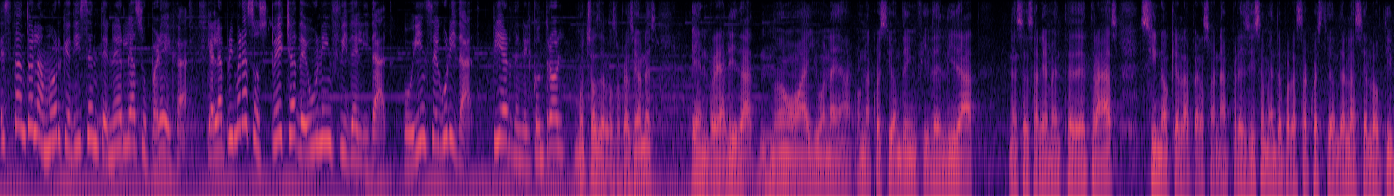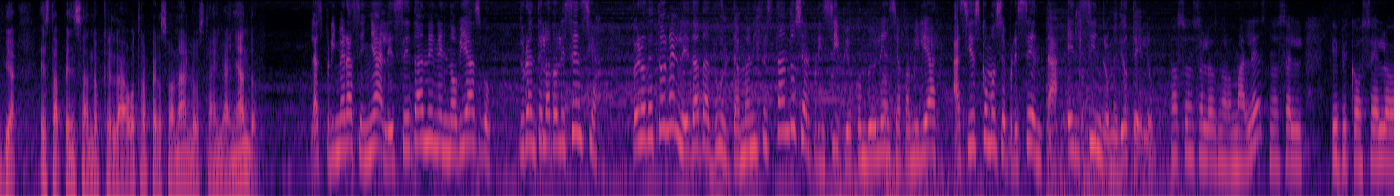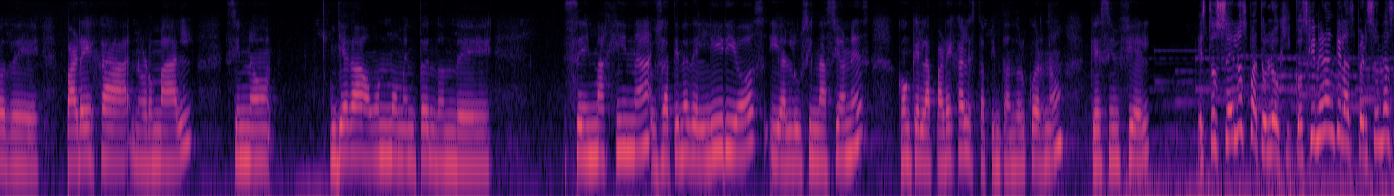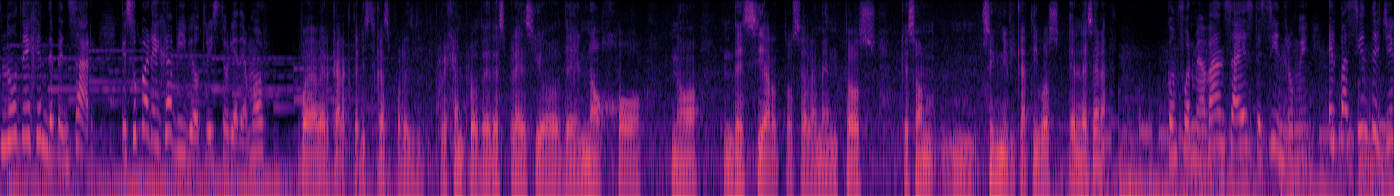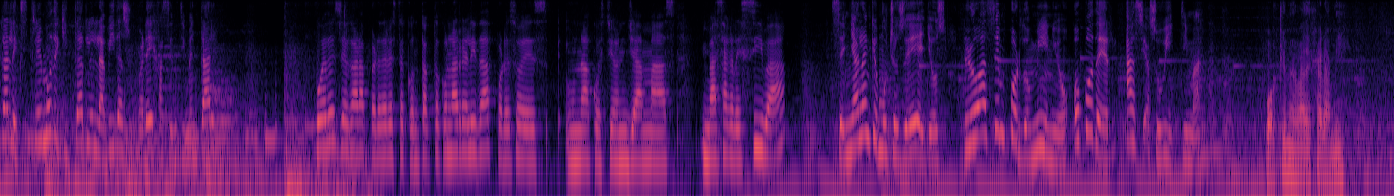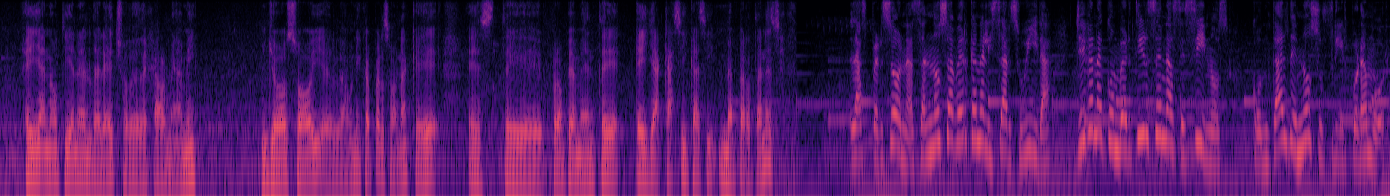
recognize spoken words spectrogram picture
Es tanto el amor que dicen tenerle a su pareja que a la primera sospecha de una infidelidad o inseguridad pierden el control. Muchas de las ocasiones en realidad no hay una, una cuestión de infidelidad necesariamente detrás, sino que la persona precisamente por esta cuestión de la celotipia está pensando que la otra persona lo está engañando. Las primeras señales se dan en el noviazgo, durante la adolescencia, pero detona en la edad adulta manifestándose al principio con violencia familiar. Así es como se presenta el síndrome de Otelo. No son celos normales, no es el típico celo de pareja normal, sino llega a un momento en donde se imagina, o sea, tiene delirios y alucinaciones con que la pareja le está pintando el cuerno, que es infiel. Estos celos patológicos generan que las personas no dejen de pensar que su pareja vive otra historia de amor. Puede haber características, por, el- por ejemplo, de desprecio, de enojo, ¿no? de ciertos elementos que son mm, significativos en la escena. Conforme avanza este síndrome, el paciente llega al extremo de quitarle la vida a su pareja sentimental. Puedes llegar a perder este contacto con la realidad, por eso es una cuestión ya más, más agresiva. Señalan que muchos de ellos lo hacen por dominio o poder hacia su víctima. ¿Por qué me va a dejar a mí? Ella no tiene el derecho de dejarme a mí. Yo soy eh, la única persona que este, propiamente ella casi casi me pertenece. Las personas, al no saber canalizar su ira, llegan a convertirse en asesinos con tal de no sufrir por amor.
